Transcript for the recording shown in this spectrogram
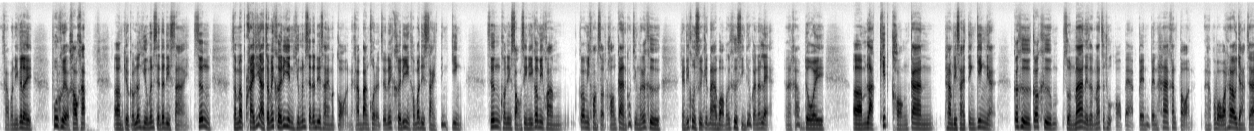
นะครับวันนี้ก็เลยพูดคุยกับเขาครับ เเกี่ยวกับเรื่อง human centered design ซึ่งสำหรับใครที่อาจจะไม่เคยได้ยิน human centered design มาก่อนนะครับ บางคนอาจจะได้เคยได้ยินคำว่า design thinking ซึ่งความจริงสองสิ่งนี้ก็มีความก็มีความสอดคล้องกันความจริงมันก็คือ อย่างที่คุณสุกิตาบอกมันก็คือสิ่งเดียวกันนั่นแหละนะครับ โดยหลักคิดของการทำ design thinking เนี่ยก็คือก็คือส่วนมากเนี่ยจะมักจะถูกออกแบบเป็นเป็นห้าขั้นตอนนะครับเขาบอกว่าถ้าเราอยากจะ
